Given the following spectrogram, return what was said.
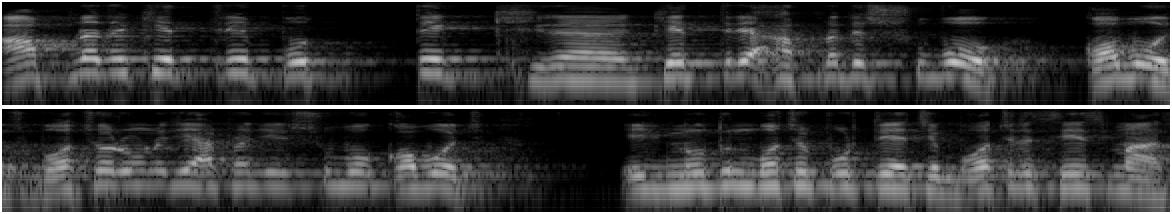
আপনাদের ক্ষেত্রে প্রত্যেক ক্ষেত্রে আপনাদের শুভ কবচ, বছর অনুযায়ী আপনার যে শুভ কবচ, এই নতুন বছর পড়তে যাচ্ছে, বছরের শেষ মাস,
